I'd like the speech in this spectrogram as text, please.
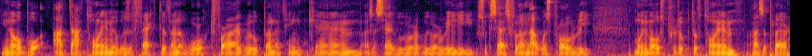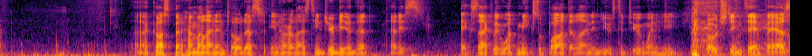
you know. But at that time, it was effective and it worked for our group. And I think, um, as I said, we were we were really successful, and that was probably my most productive time as a player. Uh, Kasper Hämäläinen told us in our last interview that that is exactly what Mixu Paatelainen used to do when he, he coached in TPS.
